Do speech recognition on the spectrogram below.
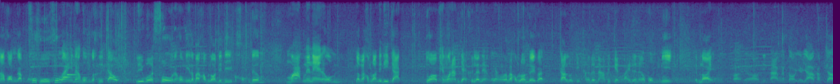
มาพร้อมกับคู่หูคู่ใหม่นะครับผมก็คือเจ้า reverse flow นะผมนี่ระบายความร้อนได้ดีกว่าของเดิมมากแน่ๆนะผมระบายความร้อนได้ดีจากตัวแผงว่าน้ำที่ใหญ่ขึ้นแล้วเนี่ยก็ยังระบายความร้อนด้วยก็การโลจิกทางเดินน้ำที่เปลี่ยนไปด้วยนะครับผมนี่เรียบร้อย ก็เดี๋ยวเราติดตามกันต่อยาวๆกับเจ้า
